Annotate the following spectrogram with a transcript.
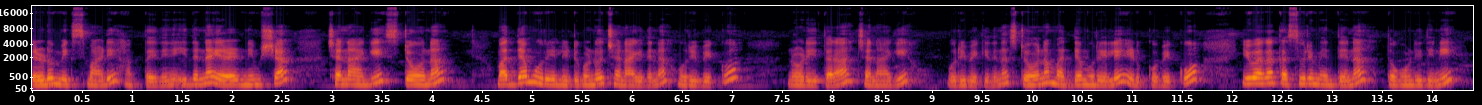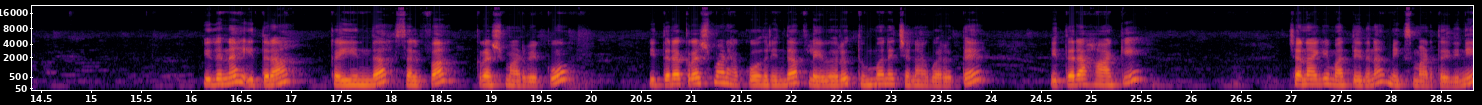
ಎರಡು ಮಿಕ್ಸ್ ಮಾಡಿ ಹಾಕ್ತಾಯಿದ್ದೀನಿ. ಇದನ್ನು ಎರಡು ನಿಮಿಷ ಚೆನ್ನಾಗಿ ಸ್ಟೋನ ಮಧ್ಯಮ ಉರಿಯಲ್ಲಿ ಇಟ್ಕೊಂಡು ಚೆನ್ನಾಗಿ ಇದನ್ನು ಹುರಿಬೇಕು. ನೋಡಿ, ಈ ಥರ ಚೆನ್ನಾಗಿ ಹುರಿಬೇಕು. ಇದನ್ನು ಸ್ಟೋನ ಮಧ್ಯಮ ಉರಿಯಲ್ಲೇ ಇಟ್ಕೋಬೇಕು. ಇವಾಗ ಕಸೂರಿ ಮೆಂತ್ಯನ ತೊಗೊಂಡಿದ್ದೀನಿ. ಇದನ್ನು ಈ ಥರ ಕೈಯಿಂದ ಸ್ವಲ್ಪ ಕ್ರಷ್ ಮಾಡಬೇಕು. ಈ ಥರ ಕ್ರಷ್ ಮಾಡಿ ಹಾಕೋದ್ರಿಂದ ಫ್ಲೇವರು ತುಂಬಾ ಚೆನ್ನಾಗಿ ಬರುತ್ತೆ. ಈ ಥರ ಹಾಕಿ ಚೆನ್ನಾಗಿ ಮತ್ತೆ ಇದನ್ನು ಮಿಕ್ಸ್ ಮಾಡ್ತಾಯಿದ್ದೀನಿ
